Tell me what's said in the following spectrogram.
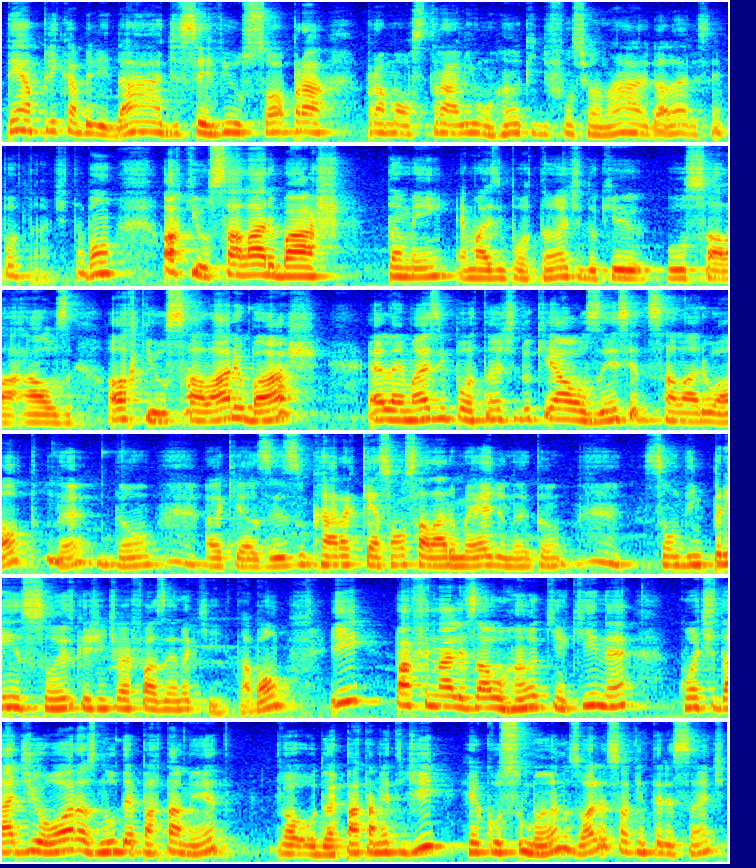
Tem aplicabilidade? Serviu só para mostrar ali um ranking de funcionário? Galera, isso é importante, tá bom? Aqui, o salário baixo também é mais importante do que o salário... Aqui, o salário baixo ela é mais importante do que a ausência de salário alto, né? Então, aqui, às vezes o cara quer só um salário médio, né? Então, são de impreensões que a gente vai fazendo aqui, tá bom? E, para finalizar o ranking aqui, né? Quantidade de horas no departamento o departamento de recursos humanos, olha só que interessante,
